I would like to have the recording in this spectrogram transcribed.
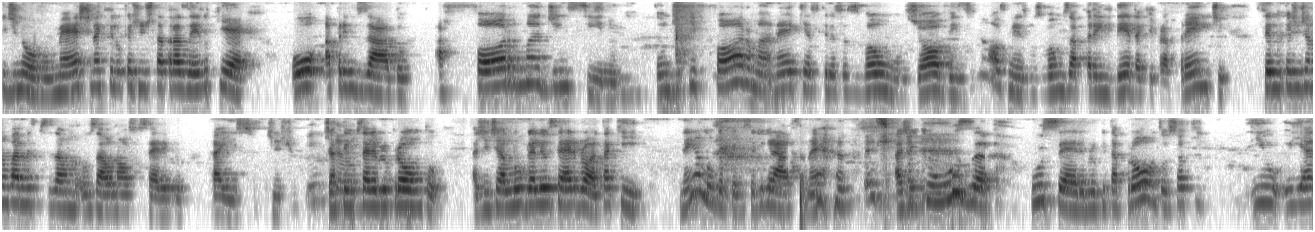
e, de novo, mexe naquilo que a gente está trazendo, que é o aprendizado, a forma de ensino. Então, de que forma, né, que as crianças vão, os jovens nós mesmos vamos aprender daqui para frente, sendo que a gente já não vai mais precisar usar o nosso cérebro para isso. A gente já tem o Então, cérebro pronto. A gente aluga ali o cérebro, olha, tá aqui. Nem aluga, porque vai ser de graça, né? A gente usa o cérebro que está pronto, só que e, e a,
